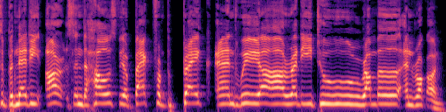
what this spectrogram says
Am Benetti R is in the house. We are back from the break and we are ready to rumble and rock on.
